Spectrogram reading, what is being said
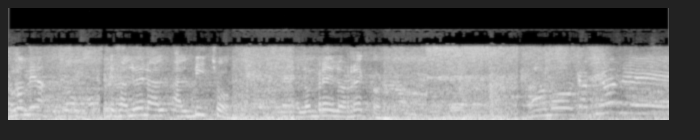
Colombia, que saluden al, al bicho, el hombre de los récords. ¡Vamos, campeones!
